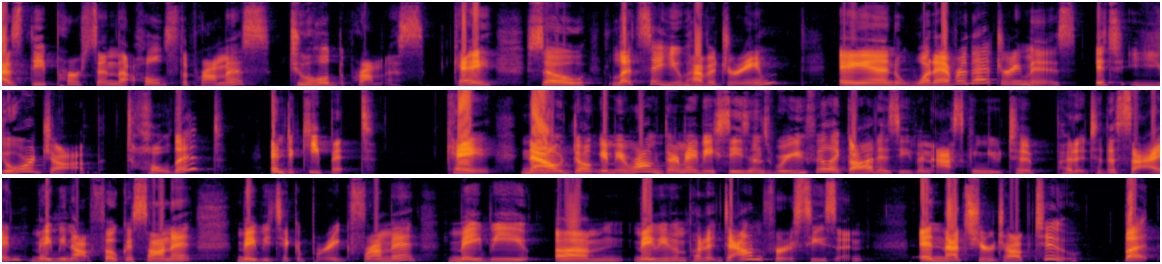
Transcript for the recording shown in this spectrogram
as the person that holds the promise to hold the promise. Okay. So let's say you have a dream and whatever that dream is, it's your job to hold it and to keep it. Okay. Now, don't get me wrong. There may be seasons where you feel like God is even asking you to put it to the side, maybe not focus on it, maybe take a break from it, maybe, um, maybe even put it down for a season. And that's your job too. But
